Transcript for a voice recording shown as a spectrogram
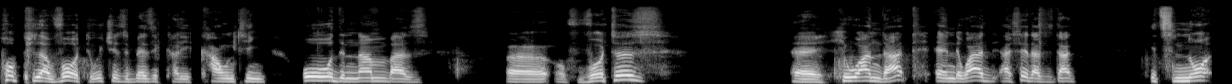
popular vote, which is basically counting all the numbers uh, of voters. Uh, he won that. And why I say that is that it's not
